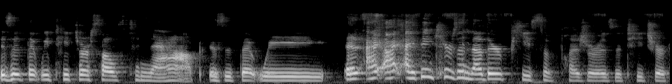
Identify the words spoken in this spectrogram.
is it that we teach ourselves to nap is it that we and I, I think here's another piece of pleasure as a teacher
